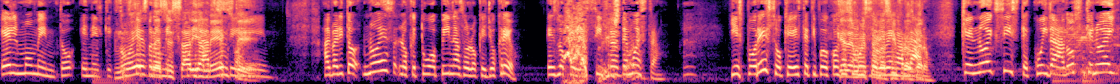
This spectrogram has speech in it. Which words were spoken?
el momento en el que existe No es promiscuidad necesariamente. Sí. Alvarito, no es lo que tú opinas o lo que yo creo, es lo que las cifras demuestran. Y es por eso que este tipo de cosas son, se deben cifras, hablar. Que no existe cuidados, que no hay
